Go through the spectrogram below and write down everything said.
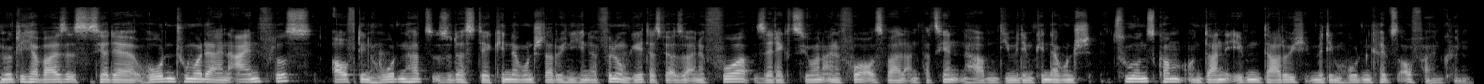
Möglicherweise ist es ja der Hodentumor, der einen Einfluss auf den Hoden hat, sodass der Kinderwunsch dadurch nicht in Erfüllung geht, dass wir also eine Vorselektion, eine Vorauswahl an Patienten haben, die mit dem Kinderwunsch zu uns kommen und dann eben dadurch mit dem Hodenkrebs auffallen können.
